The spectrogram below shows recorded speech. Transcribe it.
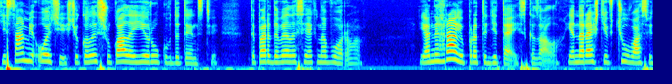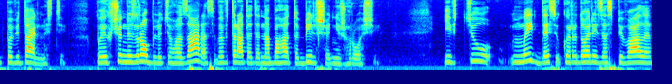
ті самі очі, що колись шукали її руку в дитинстві, тепер дивилися, як на ворога. Я не граю проти дітей, сказала. Я нарешті вчу вас відповідальності бо якщо не зроблю цього зараз, ви втратите набагато більше, ніж гроші. І в цю мить десь у коридорі заспівали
